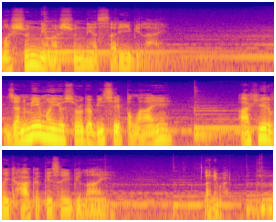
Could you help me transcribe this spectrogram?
म शून्यमा शून्य सरी बिलाए। जन्मे म यो स्वर्ग विषय पलाएँ आखिर वै खाक त्यसै बिलाएँ। धन्यवाद।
